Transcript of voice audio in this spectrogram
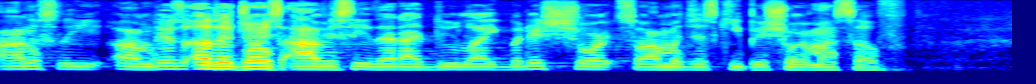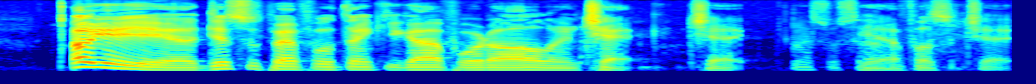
Honestly, um, there's other joints obviously that I do like, but it's short, so I'm gonna just keep it short myself. Oh yeah, yeah, yeah. Disrespectful. Thank you God for it all, and check, check. That's what's Yeah, up. I fuss with check.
